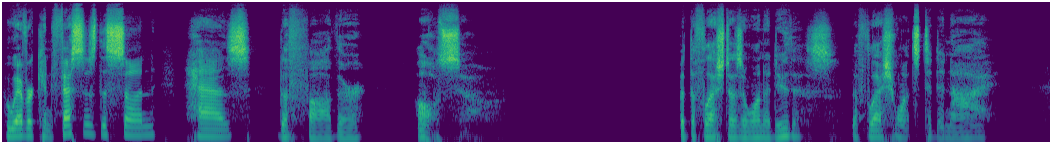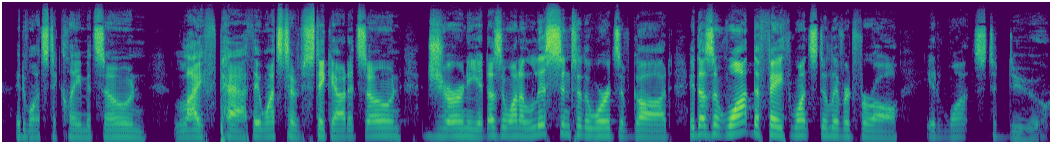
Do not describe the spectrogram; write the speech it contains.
Whoever confesses the Son has the Father also. But the flesh doesn't want to do this. The flesh wants to deny. It wants to claim its own life path. It wants to stake out its own journey. It doesn't want to listen to the words of God. It doesn't want the faith once delivered for all. It wants to do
